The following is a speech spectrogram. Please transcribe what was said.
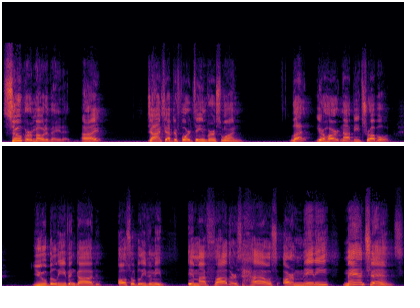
Super motivated, all right? John chapter 14, verse 1. Let your heart not be troubled. You believe in God, also believe in me. In my Father's house are many mansions.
